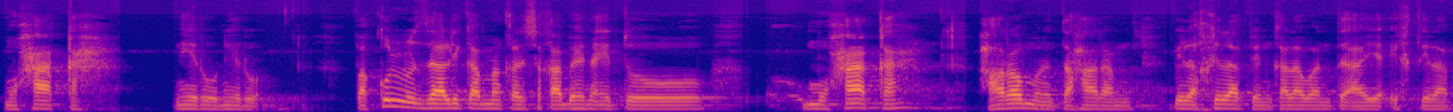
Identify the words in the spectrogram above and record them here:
muhakah niru-niru. Fakullu zalika maka sakabehna itu muhakah haram ta haram bila khilafin kalawan teu aya ikhtilaf.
